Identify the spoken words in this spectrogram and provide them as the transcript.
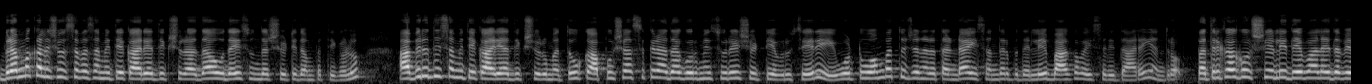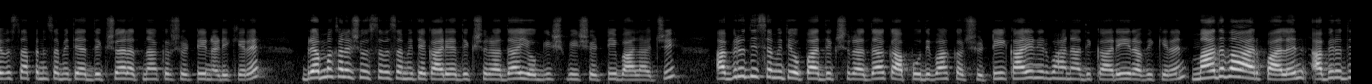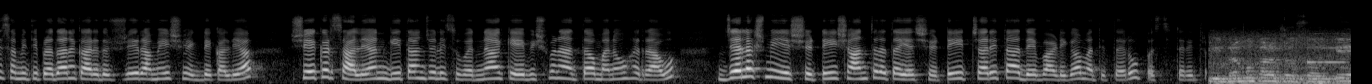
ಬ್ರಹ್ಮ ಕಲಶೋತ್ಸವ ಸಮಿತಿಯ ಕಾರ್ಯಾಧ್ಯಕ್ಷರಾದ ಉದಯ್ ಸುಂದರ್ ಶೆಟ್ಟಿ ದಂಪತಿಗಳು, ಅಭಿವೃದ್ಧಿ ಸಮಿತಿಯ ಕಾರ್ಯಾಧ್ಯಕ್ಷರು ಮತ್ತು ಕಾಪು ಶಾಸಕರಾದ ಗುರ್ಮೆ ಸುರೇಶ್ ಶೆಟ್ಟಿಯವರು ಸೇರಿ ಒಟ್ಟು ಒಂಬತ್ತು ಜನರ ತಂಡ ಈ ಸಂದರ್ಭದಲ್ಲಿ ಭಾಗವಹಿಸಲಿದ್ದಾರೆ ಎಂದರು. ಪತ್ರಿಕಾಗೋಷ್ಠಿಯಲ್ಲಿ ದೇವಾಲಯದ ವ್ಯವಸ್ಥಾಪನಾ ಸಮಿತಿ ಅಧ್ಯಕ್ಷ ರತ್ನಾಕರ್ ಶೆಟ್ಟಿ, ನಡಿಕೆರೆ, ಬ್ರಹ್ಮ ಕಲಶೋತ್ಸವ ಸಮಿತಿಯ ಕಾರ್ಯಾಧ್ಯಕ್ಷರಾದ ಯೋಗೀಶ್ ಬಿ ಶೆಟ್ಟಿ, ಬಾಲಾಜಿ ಅಭಿವೃದ್ಧಿ ಸಮಿತಿ ಉಪಾಧ್ಯಕ್ಷರಾದ ಕಾಪು ದಿವಾಕರ್ ಶೆಟ್ಟಿ, ಕಾರ್ಯನಿರ್ವಹಣಾಧಿಕಾರಿ ರವಿಕಿರಣ್, ಮಾಧವ ಆರ್ ಪಾಲನ್, ಅಭಿವೃದ್ಧಿ ಸಮಿತಿ ಪ್ರಧಾನ ಕಾರ್ಯದರ್ಶಿ Ramesh Hegde Kalya, Shekar Salian, Geethanjali Suvarna, K Vishwanatha, Manohar Rao, Jayalakshmi S Shetty, Shanthalatha S Shetty, Charitha Devadiga ಮತ್ತಿತರರು ಉಪಸ್ಥಿತರಿದ್ದರು. ಈ ಬ್ರಹ್ಮಕಲಶೋತ್ಸವಕ್ಕೆ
